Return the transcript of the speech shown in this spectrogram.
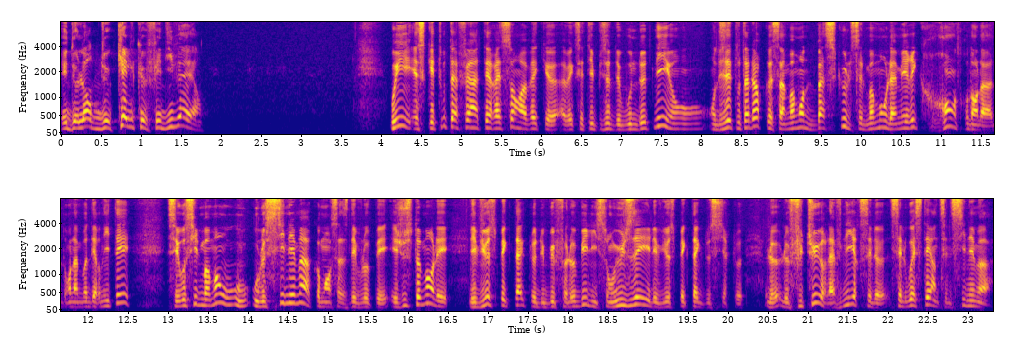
de l'ordre de quelques faits divers. Oui, et ce qui est tout à fait intéressant avec, euh, avec cet épisode de Wounded Knee, on, disait tout à l'heure que c'est un moment de bascule, c'est le moment où l'Amérique rentre dans la, dans la modernité, c'est aussi le moment où, le cinéma commence à se développer. Et justement, les, les, vieux spectacles du Buffalo Bill, ils sont usés, les vieux spectacles de cirque. Le, futur, l'avenir, c'est le, le western, c'est le cinéma.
